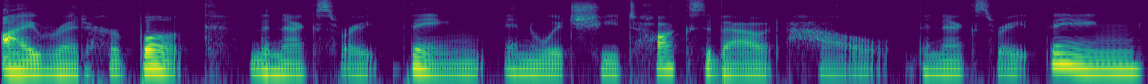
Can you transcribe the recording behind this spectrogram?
I read her book, The Next Right Thing, in which she talks about how the next right thing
